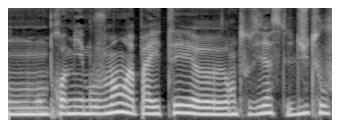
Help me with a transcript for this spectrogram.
mon premier mouvement n'a pas été euh, enthousiaste du tout.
